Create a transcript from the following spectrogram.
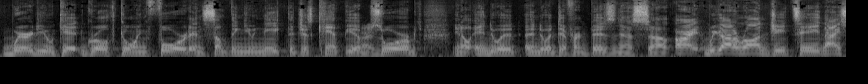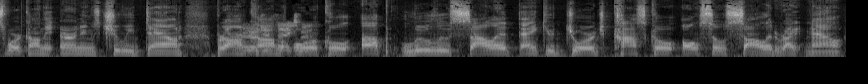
where do you get growth going forward and something unique that just can't be absorbed, right. you know, into a into a different business. Uh, all right, we got to run GT. Nice work on the earnings. Chewy down, Broadcom, right, Oracle man. up, Lulu solid. Thank you, George. Costco also solid right now.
